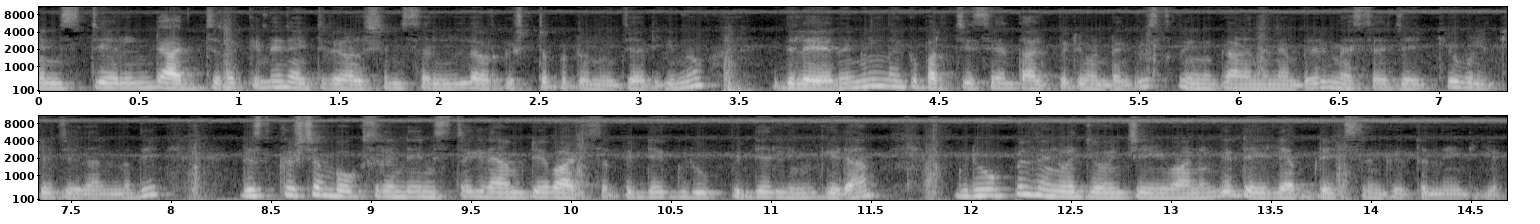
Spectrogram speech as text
എൻ സ്റ്റൈലിന്റെ അജ്രക്കിന്റെ നൈറ്റ് കളക്ഷൻസ് എല്ലാവർക്കും ഇഷ്ടപ്പെട്ടു എന്ന് വിചാരിക്കുന്നു. ഇതിലേതെങ്കിലും നിങ്ങൾക്ക് പർച്ചേസ് ചെയ്യാൻ താല്പര്യമുണ്ടെങ്കിൽ സ്ക്രീനിൽ കാണുന്ന നമ്പറിൽ മെസ്സേജ് അയക്കുകയോ വിളിക്കുകയോ ചെയ്താൽ മതി. ഡിസ്ക്രിപ്ഷൻ ബോക്സിൽ എന്റെ ഇൻസ്റ്റാഗ്രാമിന്റെ വാട്സപ്പിന്റെ ഗ്രൂപ്പിന്റെ ലിങ്ക് ഇടാം. ഗ്രൂപ്പിൽ നിങ്ങൾ ജോയിൻ ചെയ്യുവാണെങ്കിൽ ഡെയിലി അപ്ഡേറ്റ്സ് നിങ്ങൾക്ക് കിട്ടുന്നതായിരിക്കും.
